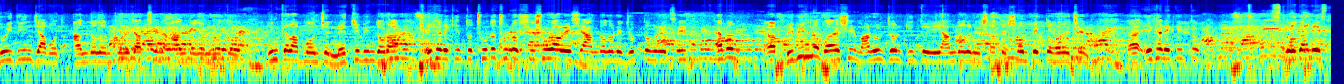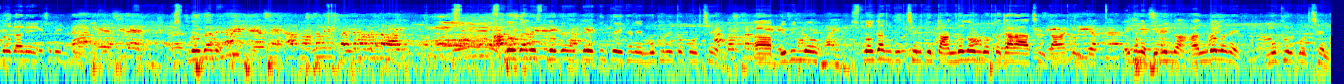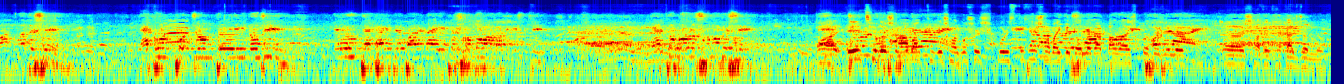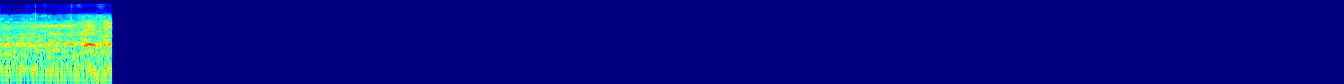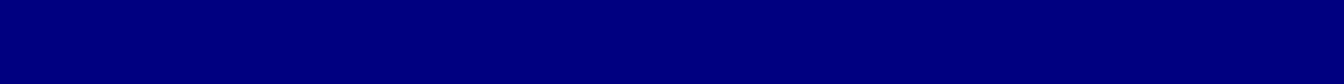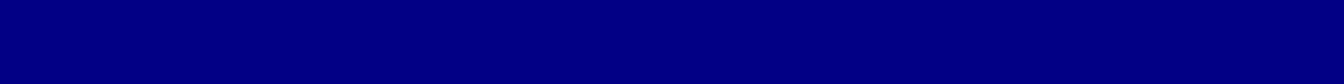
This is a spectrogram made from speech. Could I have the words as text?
দুই দিন যাবৎ আন্দোলন করে যাচ্ছেন আন্দোলনরত ইনকেলাব মঞ্চের নেতৃবৃন্দরা। এখানে কিন্তু ছোট ছোট শিশুরাও এসে আন্দোলনে যুক্ত হয়েছে এবং বিভিন্ন বয়সীর মানুষজন কিন্তু এই আন্দোলনের সাথে সম্পৃক্ত হয়েছেন। এখানে কিন্তু স্লোগানে স্লোগানে স্লোগানে স্লোগানে স্লোগানে কিন্তু এখানে মুখরিত করছে। বিভিন্ন স্লোগান দিচ্ছেন কিন্তু আন্দোলনরত যারা আছেন তারা কিন্তু এখানে বিভিন্ন আন্দোলনে মুখর করছেন। এখন পর্যন্ত এই নজির কেউ দেখাইতে পারে না এটা শতভাগ নিশ্চিত। এত বড় সমাবেশে আর এই ছিল শাহবাগ থেকে সর্বশেষ পরিস্থিতি। সবাইকে ধন্যবাদ বাংলাদেশ প্রতিদিনের সাথে থাকার জন্য।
